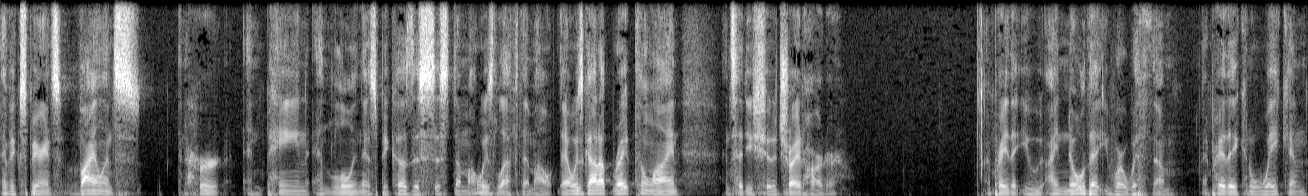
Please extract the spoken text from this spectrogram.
have experienced violence and hurt and pain and loneliness because this system always left them out. They always got up right to the line and said, You should have tried harder. I pray that you, I know that you are with them. I pray they can awaken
